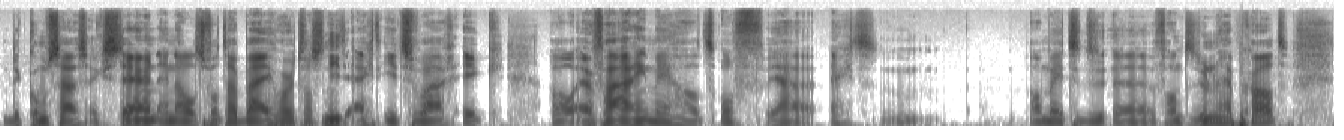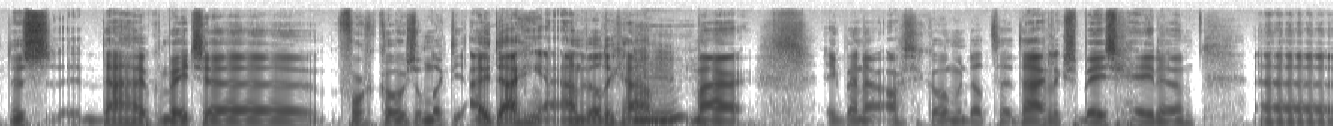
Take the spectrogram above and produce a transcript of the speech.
de commissaris extern en alles wat daarbij hoort, was niet echt iets waar ik al ervaring mee had of ja, echt al mee te uh, van te doen heb gehad. Dus daar heb ik een beetje voor gekozen omdat ik die uitdaging aan wilde gaan. Mhm. Maar ik ben erachter gekomen dat de dagelijkse bezigheden. Uh,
